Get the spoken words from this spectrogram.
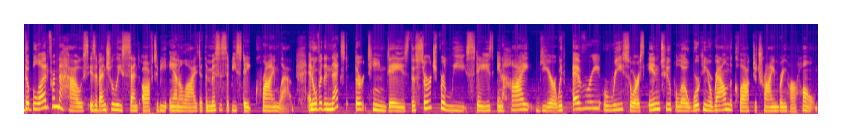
The blood from the house is eventually sent off to be analyzed at the Mississippi State Crime Lab. And over the next 13 days, the search for Lee stays in high gear with every resource in Tupelo working around the clock to try and bring her home.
